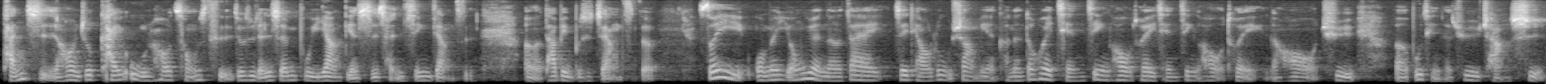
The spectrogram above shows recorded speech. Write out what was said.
弹指，然后你就开悟，然后从此就是人生不一样，点石成金这样子。呃，它并不是这样子的。所以，我们永远呢，在这条路上面，可能都会前进后退，前进后退，然后去呃不停的去尝试。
